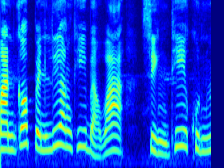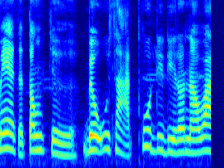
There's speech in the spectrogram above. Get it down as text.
มันก็เป็นเรื่องที่แบบว่าสิ่งที่คุณแม่จะต้องเจอ เบลอุตส่าห์พูดดีๆแล้วนะว่า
